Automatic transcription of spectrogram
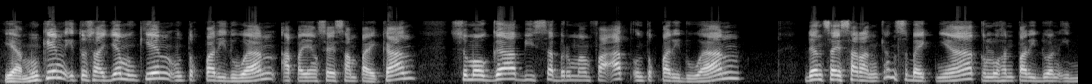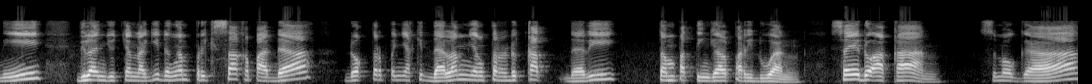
Ya, mungkin itu saja mungkin untuk Pak Ridwan apa yang saya sampaikan. Semoga bisa bermanfaat untuk Pak Ridwan. Dan saya sarankan sebaiknya keluhan Pak Ridwan ini dilanjutkan lagi dengan periksa kepada dokter penyakit dalam yang terdekat dari tempat tinggal Pak Ridwan. Saya doakan Semoga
